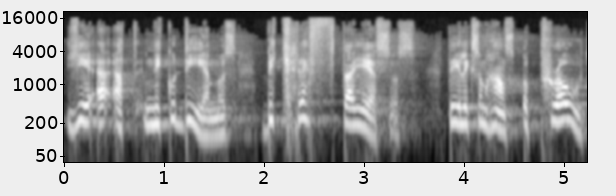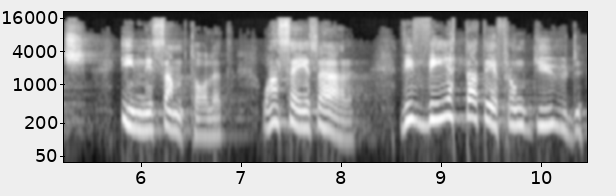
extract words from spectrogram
ge, att Nikodemus bekräftar Jesus. Det är liksom hans approach in i samtalet. Och han säger så här. Vi vet att det är från Gud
